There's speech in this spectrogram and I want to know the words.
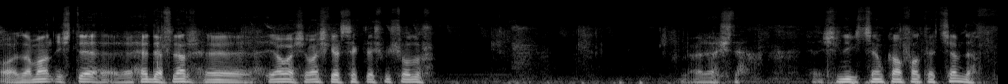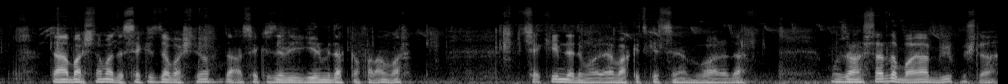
O zaman işte e, hedefler e, yavaş yavaş gerçekleşmiş olur. Öyle işte. Şimdi gideceğim kahvaltı edeceğim de. Daha başlamadı. 8'de başlıyor. Daha 8'de bir 20 dakika falan var. Çekeyim dedim öyle vakit geçsin bu arada. Muz ağaçları da bayağı büyükmüş la.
